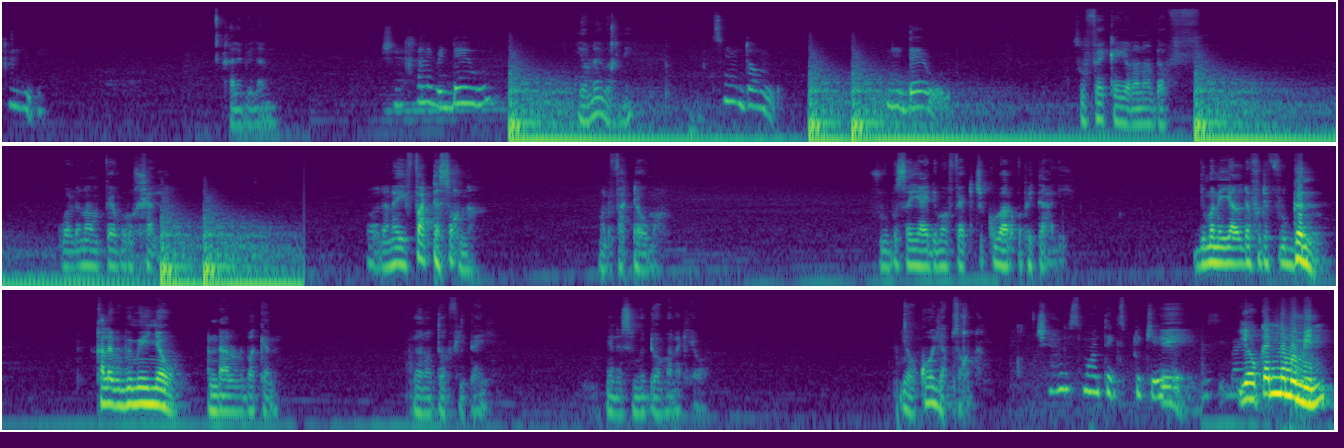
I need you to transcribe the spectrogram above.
xale bi xale bi lan Cheikh xale bi deewul yow lay wax ni suñu doom bi ne deewul su fekkee yow dana dof wala dana am feebaru xel wala danay fàtte soxna man fàttewu ma fu bu sa yaay di ma fekk ci couloir hôpital yi di ma ne yàlla dafa def lu gën xale bi bi muy ñëw àndaal lu ba kenn yoona toog fii tey ne ne suñu doom man ak yow yow koo yàpp soxna Tiens, laisse-moi t'expliquer. yow kañ na ma miin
